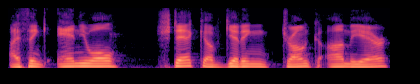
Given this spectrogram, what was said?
I think, annual shtick of getting drunk on the air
